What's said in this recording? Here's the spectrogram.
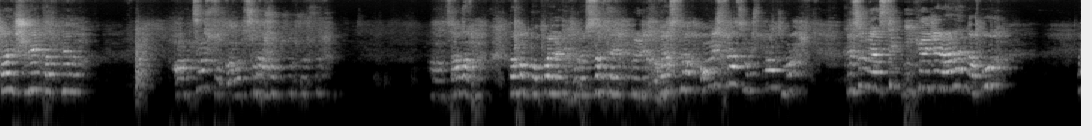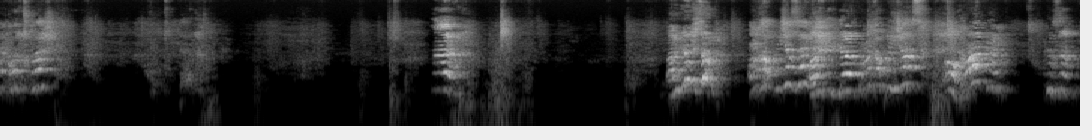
Hadi şuraya katlayalım. Altına sok altına. Sok sok sok sok. Tamam tamam. Toparladık burası zaten böyle kalır. Yastık. Onu üstüne atma üstüne atma. Kızım yastık ilk önce nerede kapı? Bak koltuklar. Arkadaşlar. Onu kaplayacağız hadi. Hayır ya. Onu kaplayacağız. Oh. Ne yapıyorsun? Kızım.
